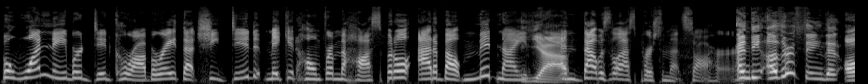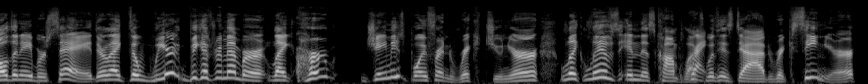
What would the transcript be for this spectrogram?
But one neighbor did corroborate that she did make it home from the hospital at about midnight. Yeah. And that was the last person that saw her. And the other thing that all the neighbors say, they're like the weird because remember, like her Jamie's boyfriend Rick Jr. like lives in this complex Right. with his dad Rick Sr.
